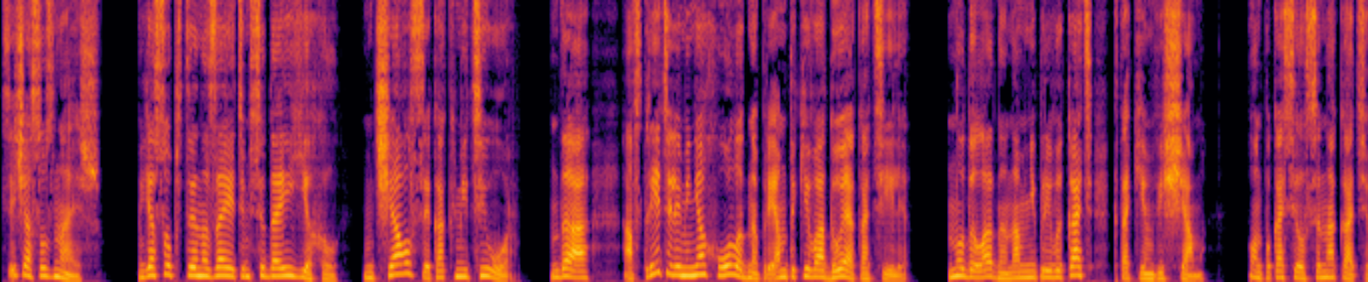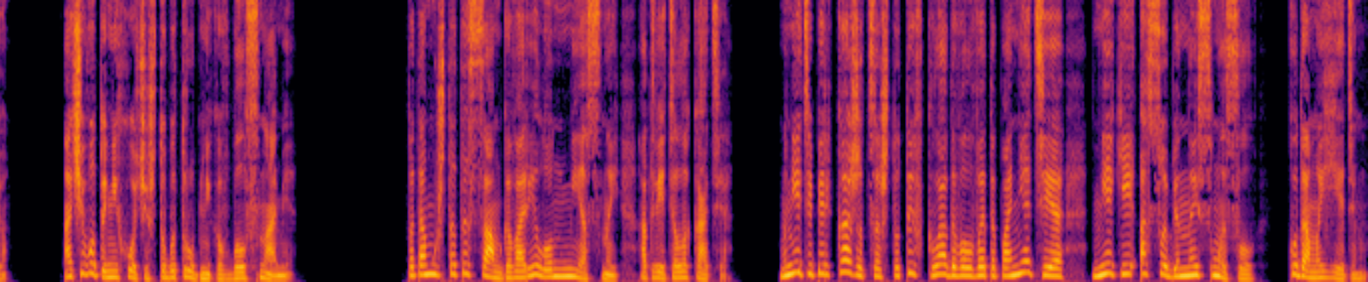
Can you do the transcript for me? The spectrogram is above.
«Сейчас узнаешь. Я, собственно, за этим сюда и ехал. Мчался, как метеор. Да, а встретили меня холодно, прям-таки водой окатили. Ну да ладно, нам не привыкать к таким вещам». Он покосился на Катю. «А чего ты не хочешь, чтобы Трубников был с нами?» «Потому что ты сам говорил, он местный», — ответила Катя. Мне теперь кажется, что ты вкладывал в это понятие некий особенный смысл. Куда мы едем?»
